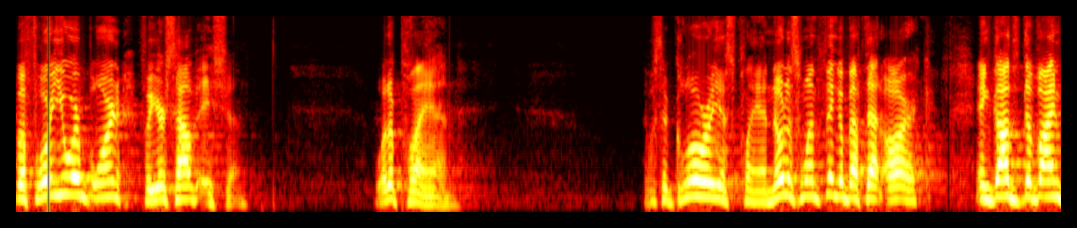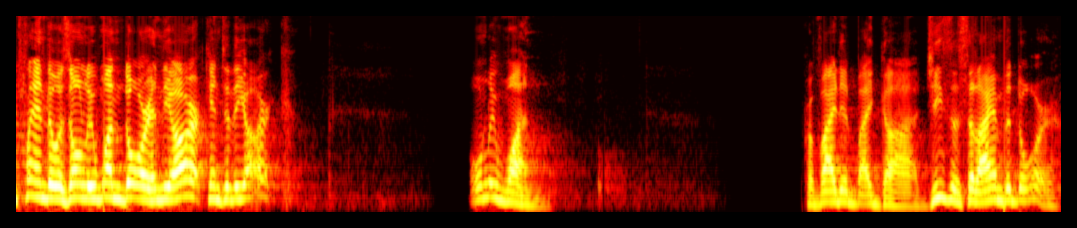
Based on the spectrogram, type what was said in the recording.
before you were born for your salvation. What a plan! It was a glorious plan. Notice one thing about that ark. In God's divine plan, there was only one door in the ark, into the ark. Only one. Provided by God. Jesus said, I am the door.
